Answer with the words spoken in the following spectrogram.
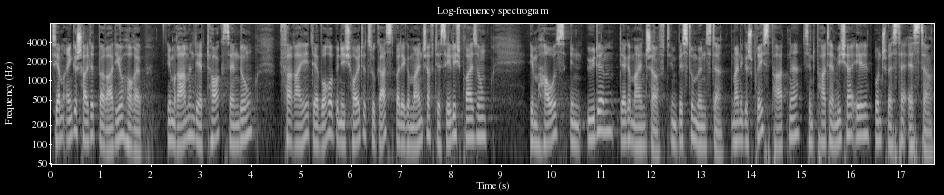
Sie haben eingeschaltet bei Radio Horeb. Im Rahmen der Talksendung Pfarrei der Woche bin ich heute zu Gast bei der Gemeinschaft der Seligpreisung im Haus in Uedem der Gemeinschaft im Bistum Münster. Meine Gesprächspartner sind Pater Michael und Schwester Esther.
